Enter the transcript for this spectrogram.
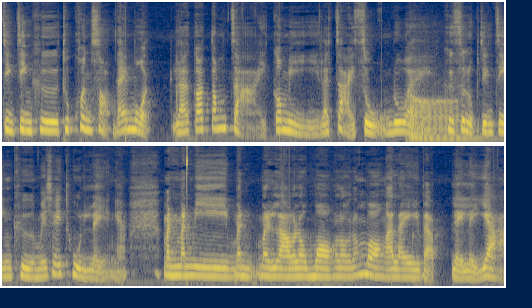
จริง ๆ คือทุกคนสอบได้หมด แล้วก็ต้องจ่ายก็มีและจ่ายสูงด้วยอ๋อคือสรุปจริง ๆ คือไม่ใช่ทุนอะไรอย่างเงี้ย มันมันมีมันมันเราเรามองเราต้องมองอะไรแบบหลาย ๆ อย่าง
